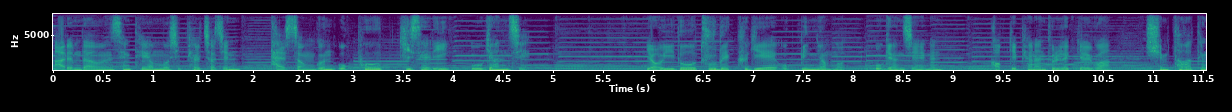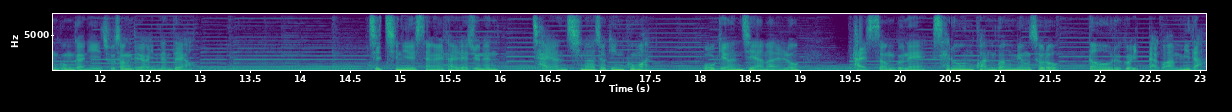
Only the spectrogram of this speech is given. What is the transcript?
아름다운 생태 연못이 펼쳐진 달성군 옥포읍 기세리 옥연지. 여의도 두 배 크기의 옥빛 연못 옥연지에는 걷기 편한 둘레길과 쉼터 같은 공간이 조성되어 있는데요. 지친 일상을 달래주는 자연 친화적인 공원 옥연지야말로 달성군의 새로운 관광 명소로 떠오르고 있다고 합니다.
